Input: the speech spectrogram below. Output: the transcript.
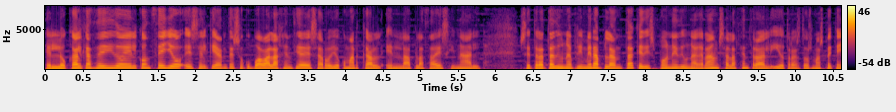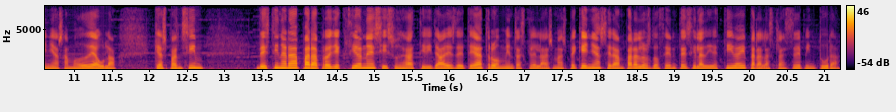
El local que ha cedido el Concello es el que antes ocupaba la Agencia de Desarrollo Comarcal en la Plaza de Sinal. Se trata de una primera planta que dispone de una gran sala central y otras dos más pequeñas a modo de aula que Aspansim destinará para proyecciones y sus actividades de teatro, mientras que las más pequeñas serán para los docentes y la directiva y para las clases de pintura.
